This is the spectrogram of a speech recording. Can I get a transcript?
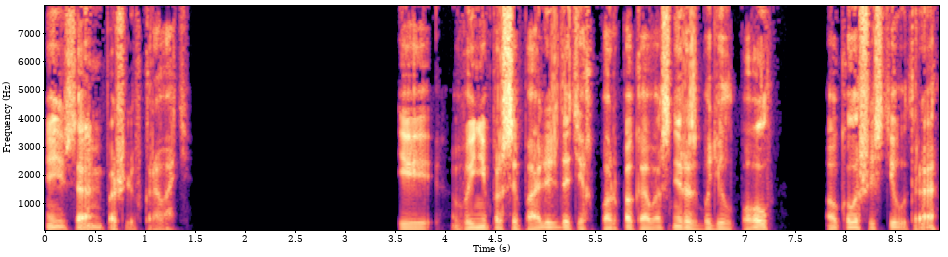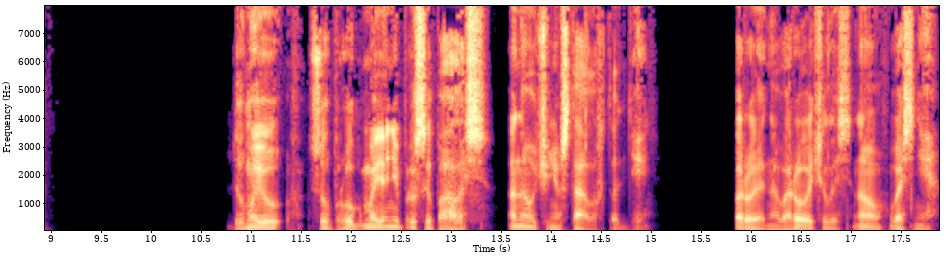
и сами пошли в кровать. И вы не просыпались до тех пор, пока вас не разбудил Пол около шести утра? Думаю, супруга моя не просыпалась. Она очень устала в тот день. Порой она ворочалась, но во сне.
